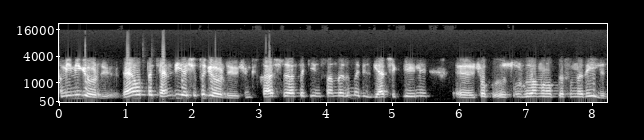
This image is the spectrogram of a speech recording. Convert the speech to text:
samimi gördüğü veyahut da kendi yaşıtı gördüğü çünkü karşı taraftaki insanların da biz gerçekliğini e, çok sorgulama noktasında değiliz.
